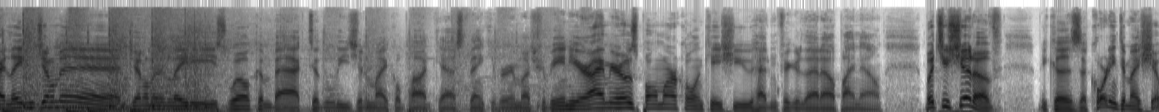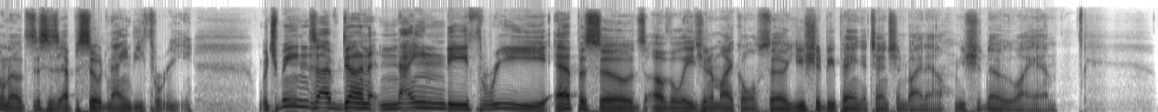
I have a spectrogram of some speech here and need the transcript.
Right, ladies and gentlemen, gentlemen and ladies, welcome back to the Legion of Michael podcast. Thank you very much for being here. I'm your host, Paul Markel, in case you hadn't figured that out by now. But you should have, because according to my show notes, this is episode 93, which means I've done 93 episodes of the Legion of Michael. So you should be paying attention by now. You should know who I am.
